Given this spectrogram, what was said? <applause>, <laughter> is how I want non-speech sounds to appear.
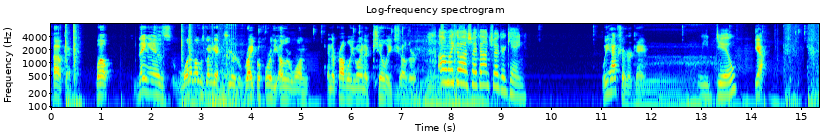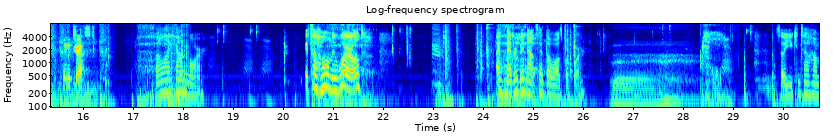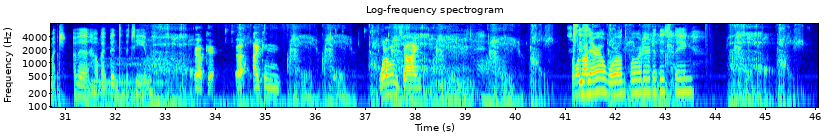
Okay. Well, thing is, one of them is going to get cured right before the other one, and they're probably going to kill each other. Oh my gosh, I found sugarcane. We have sugarcane. We do? Yeah. In the chest. Well, I found more. It's a whole new world. I've never been outside the walls before. So you can tell how much of a help I've been to the team. Okay. Uh, I can. One of them's dying. Someone Is not. there a world border to this thing?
